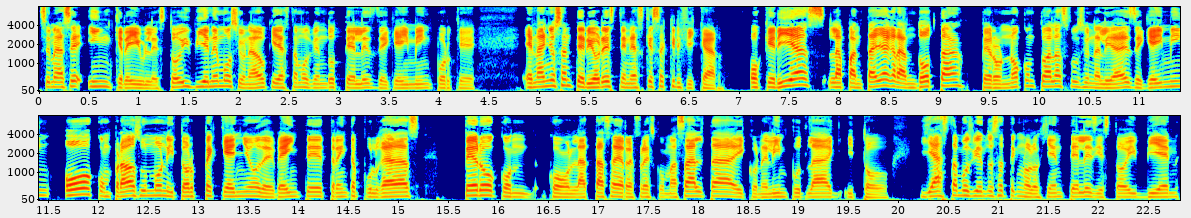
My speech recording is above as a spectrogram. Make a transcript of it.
se me hace increíble. Estoy bien emocionado que ya estamos viendo teles de gaming porque en años anteriores tenías que sacrificar. O querías la pantalla grandota, pero no con todas las funcionalidades de gaming, o comprabas un monitor pequeño de 20, 30 pulgadas, pero con, con la tasa de refresco más alta y con el input lag y todo. Ya estamos viendo esa tecnología en teles y estoy bien,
